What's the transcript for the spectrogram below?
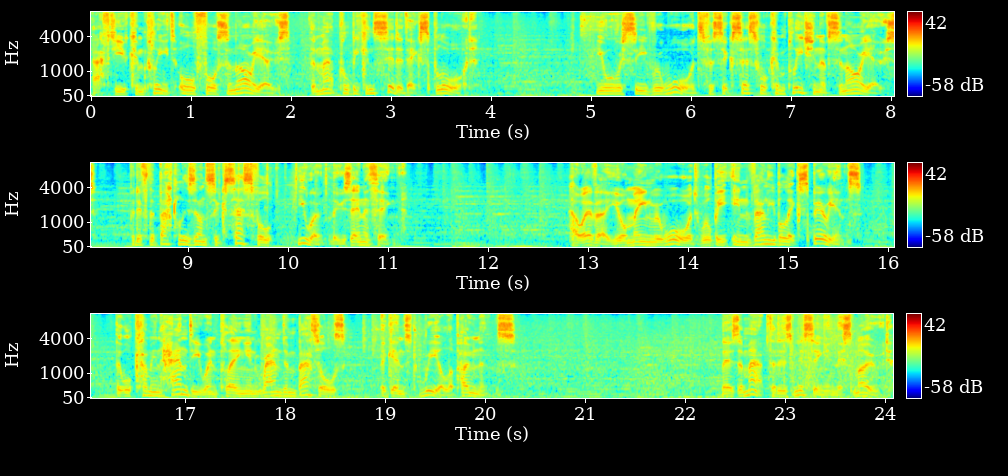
After you complete all four scenarios, the map will be considered explored. You will receive rewards for successful completion of scenarios, but if the battle is unsuccessful, you won't lose anything. However, your main reward will be invaluable experience that will come in handy when playing in random battles against real opponents. There's a map that is missing in this mode,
